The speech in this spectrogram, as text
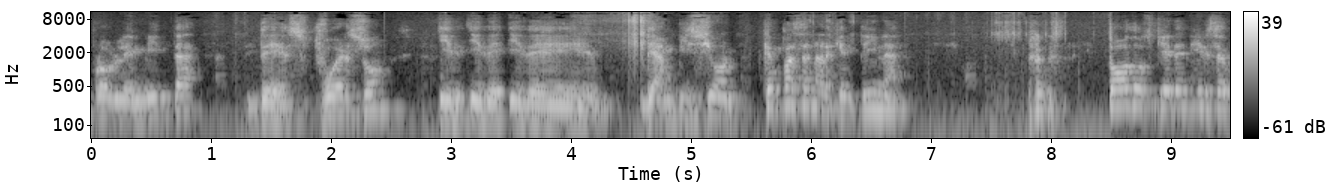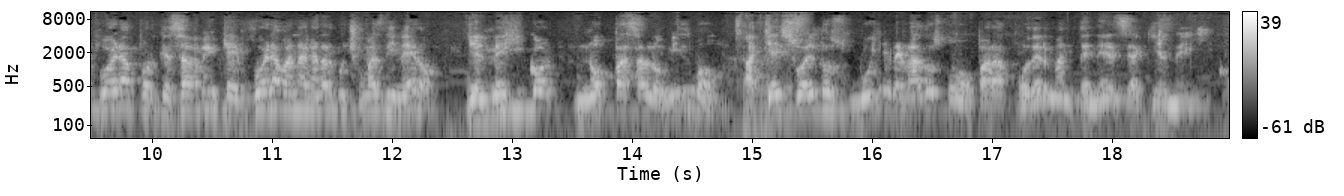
problemita de esfuerzo y, de, de, ambición. ¿Qué pasa en Argentina? Todos quieren irse fuera porque saben que fuera van a ganar mucho más dinero. Y en México no pasa lo mismo. Aquí hay sueldos muy elevados como para poder mantenerse aquí en México.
